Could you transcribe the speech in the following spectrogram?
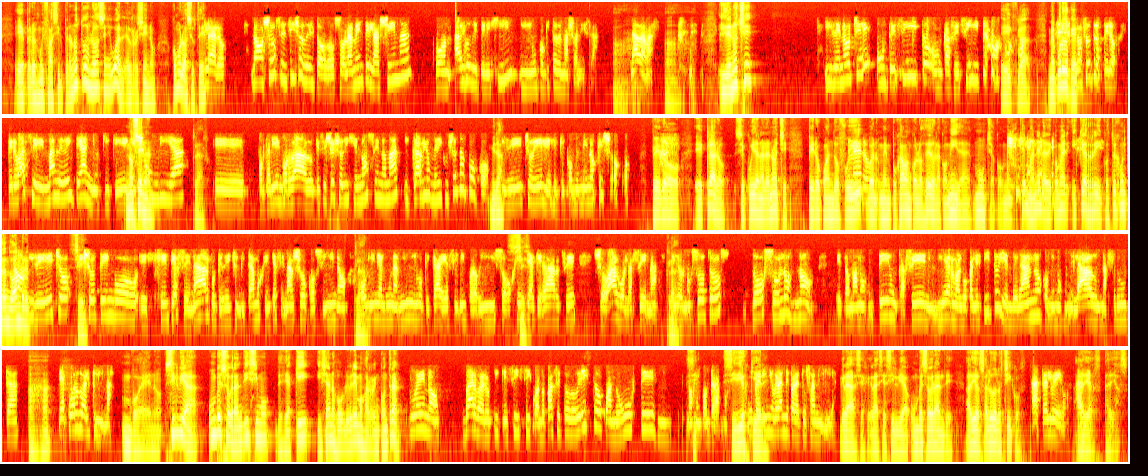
pero es muy fácil, pero no todos lo hacen igual, el relleno. ¿Cómo lo hace usted? Claro. No, yo sencillo del todo, solamente la yema con algo de perejil y un poquito de mayonesa. Ah. Nada más. Ah. ¿Y de noche? Y de noche un tecito, un cafecito. Eh, claro. Me acuerdo que... Nosotros, pero pero hace más de 20 años, Quique, no que un día claro. eh, porque había engordado, qué sé yo, yo dije, no sé nomás, y Carlos me dijo, yo tampoco. Y de hecho él es el que come menos que yo. Pero, eh, claro, se cuidan a la noche. Pero cuando fui, bueno, me empujaban con los dedos la comida, ¿eh? mucha comida. Qué manera de comer y qué rico. Estoy juntando hambre. Y de hecho, si yo tengo eh, gente a cenar, porque de hecho invitamos gente a cenar, yo cocino, o viene algún amigo que cae así de improviso, o gente a quedarse yo hago la cena, pero nosotros dos solos no. Eh, tomamos un té, un café en invierno, algo calentito, y en verano comemos un helado, una fruta, de acuerdo al clima. Bueno, Silvia, un beso grandísimo desde aquí y ya nos volveremos a reencontrar. Bueno, bárbaro, Quique, sí, sí, cuando pase todo esto, cuando guste, nos encontramos. Si Dios Un quiere. Un cariño grande para tu familia. Gracias, gracias Silvia. Un beso grande. Adiós, saludo a los chicos. Hasta luego. adiós. adiós.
